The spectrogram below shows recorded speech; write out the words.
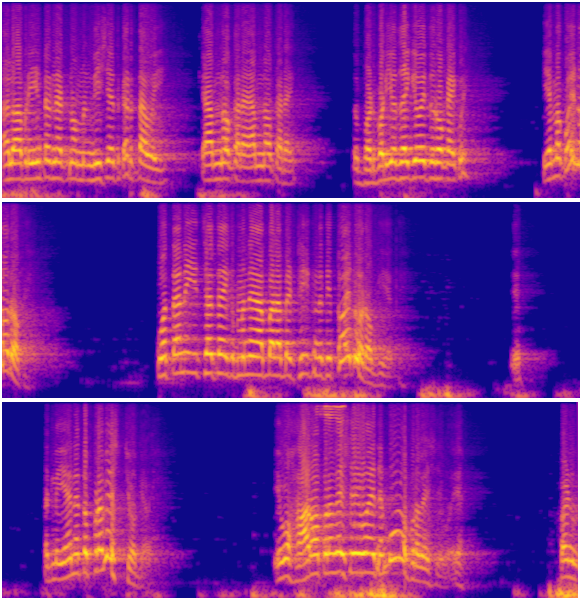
હાલો, આપણે ઇન્ટરનેટનો નિષેધ કરતા હોય કે આમ ન કરાય, આમ ન કરાય. તો ભડભડિયો થઈ ગયો હોય તો રોકાય કોઈ. એમાં કોઈ ન રોકાય. પોતાની ઈચ્છા થાય કે મને આ બરાબર ઠીક નથી, તોય ન રોકી શકે. એટલે એને તો પ્રવેશ થયો કહેવાય. એવો હારો પ્રવેશ હોય ને મોડો પ્રવેશ હોય એમ. પણ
